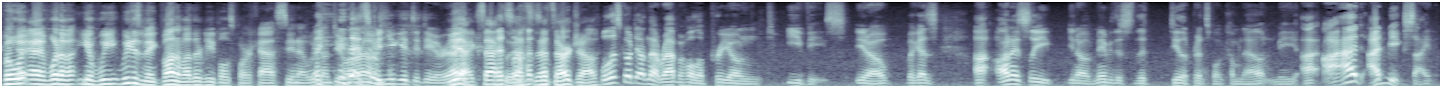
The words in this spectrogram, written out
but we, uh, what about you? Know, we we just make fun of other people's forecasts, you know. We don't do our that's own. what you get to do right Yeah, exactly. That's, awesome. that's our job. Well, let's go down that rabbit hole of pre-owned EVs. You know, because uh, honestly, you know, maybe this is the dealer principal coming out and me. I, I'd I'd be excited.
